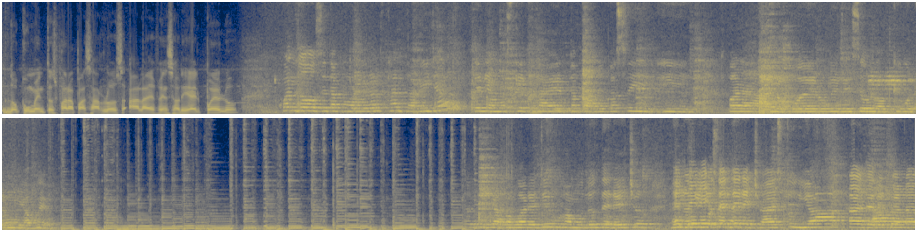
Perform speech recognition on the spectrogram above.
documentos para pasarlos a la Defensoría del Pueblo. Cuando se tapaba la alcantarilla teníamos que traer tapabocas y, y para no poder oler ese olor que huele muy a feo. Ahora dibujamos los derechos, el derecho, el derecho a estudiar, el derecho a la,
